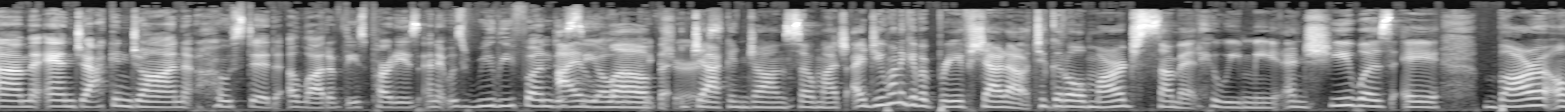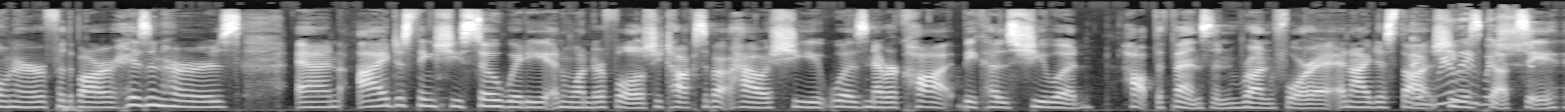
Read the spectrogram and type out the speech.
Um, and Jack and John hosted a lot of these parties. And it was really fun to I see all love the pictures. Jack and John so much. I do want to give a brief shout out to good old Marge Summit, who we meet, and she was a bar owner for the bar His and Hers, and I just think she's so witty and wonderful. She talks about how she was never caught because she would hop the fence and run for it. And I just thought she really was gutsy.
